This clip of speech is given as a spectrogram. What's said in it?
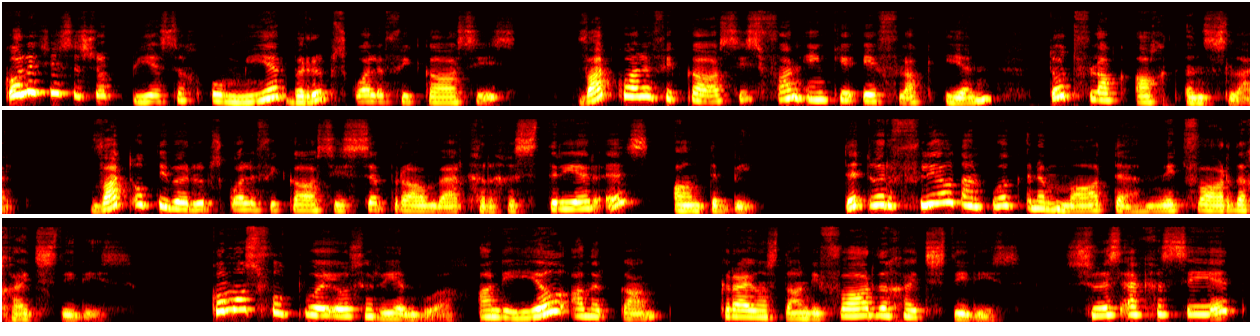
Colleges is ook besig om meer beroepskwalifikasies wat kwalifikasies van NQF vlak 1 tot vlak 8 insluit wat op die beroepskwalifikasies subraamwerk geregistreer is aan te bied. Dit oorvleuel dan ook in 'n mate met vaardigheidsstudies. Kom ons voltooi ons reënboog. Aan die heel ander kant kry ons dan die vaardigheidsstudies. Soos ek gesê het,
